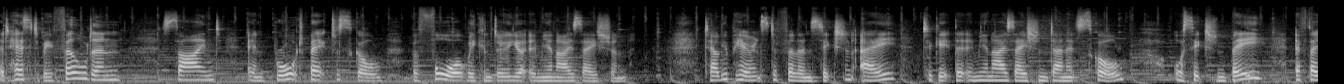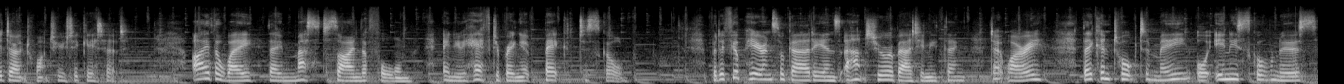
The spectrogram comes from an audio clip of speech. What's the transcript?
It has to be filled in, signed, and brought back to school before we can do your immunisation. Tell your parents to fill in section A to get the immunisation done at school, or section B if they don't want you to get it. Either way, they must sign the form and you have to bring it back to school. But if your parents or guardians aren't sure about anything, don't worry. They can talk to me or any school nurse,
